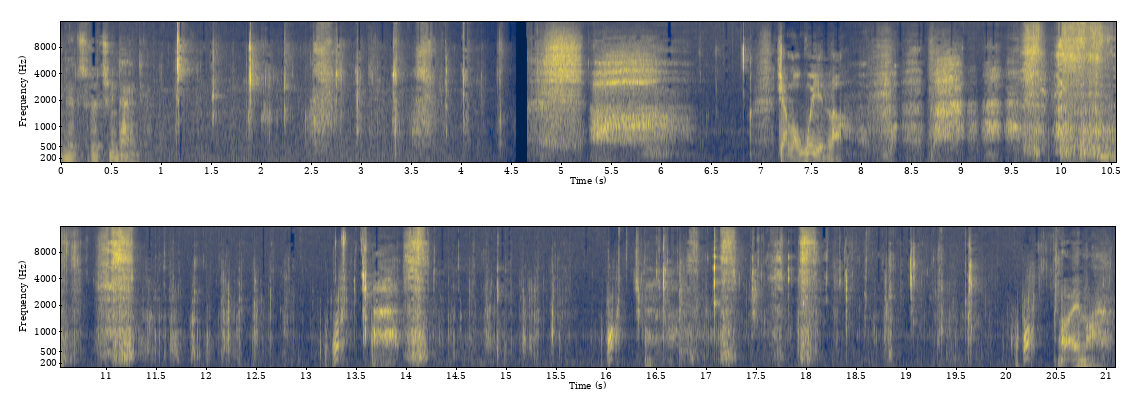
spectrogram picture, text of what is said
今天吃的清淡一点，啊，家老过瘾了。哎呀妈呀！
